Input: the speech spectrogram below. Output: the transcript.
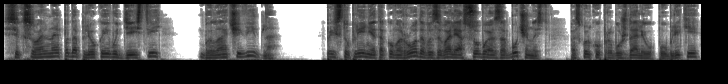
Сексуальная подоплека его действий была очевидна. Преступления такого рода вызывали особую озабоченность, поскольку пробуждали у публики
